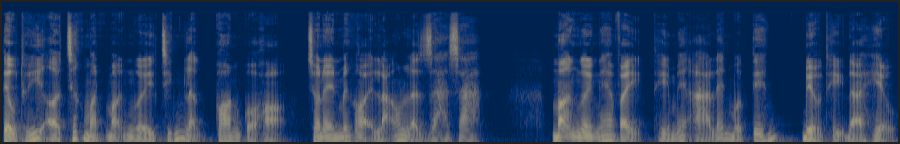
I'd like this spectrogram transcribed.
Tiểu thúy ở trước mặt mọi người chính là con của họ, cho nên mới gọi lão là gia gia. Mọi người nghe vậy thì mới ả lên một tiếng, biểu thị đã hiểu.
